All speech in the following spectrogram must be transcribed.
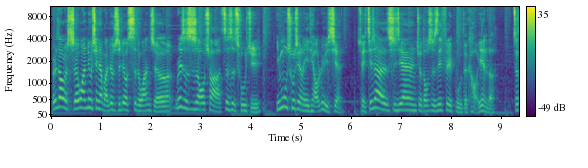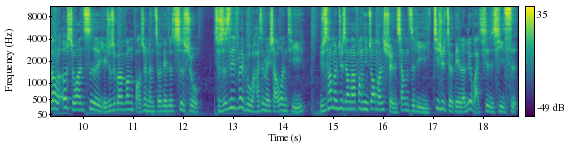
而到了十二万六千两百六十六次的弯折，Razr 四十 Ultra 正式出局，荧幕出现了一条绿线，所以接下来的时间就都是 Z Flip 五的考验了。折到了二十万次，也就是官方保证能折叠的次数，此时 Z Flip 五还是没啥问题，于是他们就将它放进装满水的箱子里，继续折叠了六百七十七次。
